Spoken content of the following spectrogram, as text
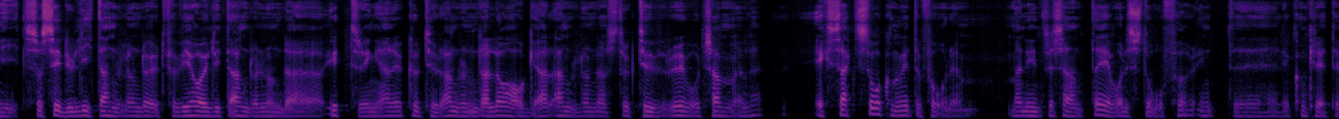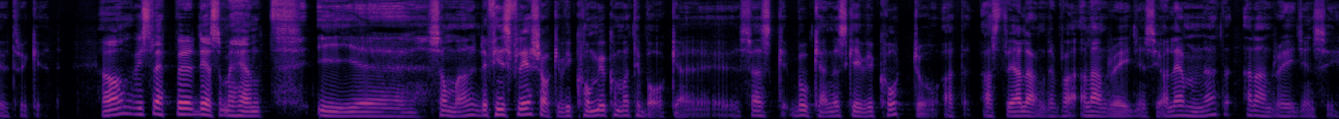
hit så ser det ju lite annorlunda ut. För vi har ju lite annorlunda yttringar i kultur, annorlunda lagar, annorlunda strukturer i vårt samhälle. Exakt så kommer vi inte få det. Men det intressanta är vad det står för, inte det konkreta uttrycket. Ja, vi släpper det som har hänt i eh, sommar. Det finns fler saker. Vi kommer ju komma tillbaka. Eh, svensk bokhandel skriver kort då att Astrid Alander på Alander Agency har lämnat Alander Agency.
